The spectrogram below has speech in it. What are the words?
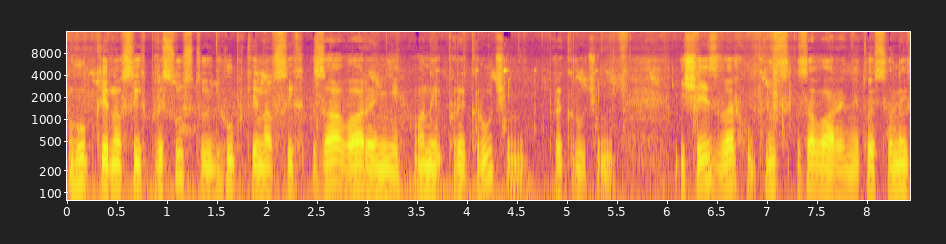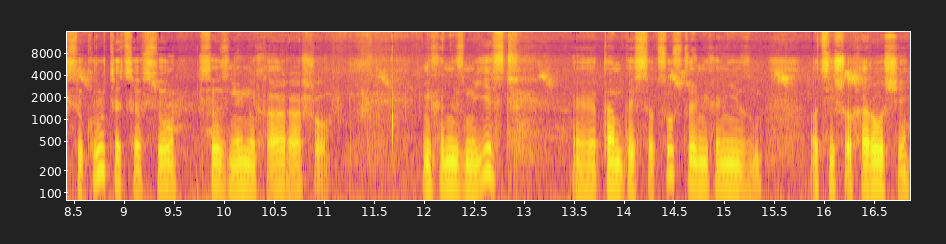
Губки на всіх присутствують, губки на всіх заварені. Вони прикручені, прикручені. І ще й зверху плюс заварені. Тобто вони все крутяться, все, все з ними хорошо. Механізми є. Е, Там десь відсутствує механізм. Оці, що хороші,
